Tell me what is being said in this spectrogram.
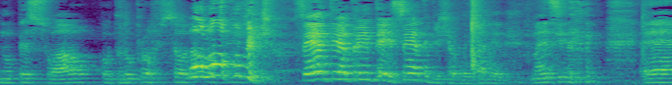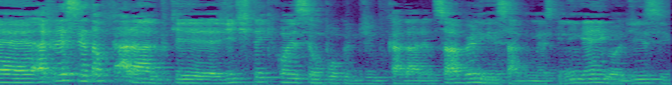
no pessoal quanto no profissional. Ô louco, bicho! 137, bicho, brincadeira. Mas assim, é, acrescenta pro caralho, porque a gente tem que conhecer um pouco de cada área do saber, ninguém sabe mais que ninguém, igual eu disse.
